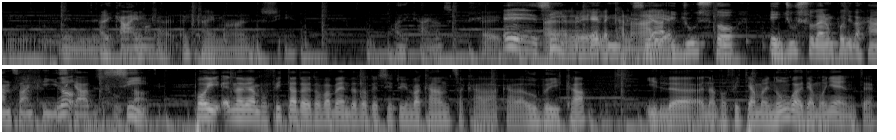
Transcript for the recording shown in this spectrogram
eh, nel- Al Cayman. al Ca- al Cayman, sì. Di Cayman, sì. Eh, Eh sì, eh, le- perché le sia, Canarie. è giusto, è giusto dare un po' di vacanza anche agli No, schiavi sì. Poi eh, ne abbiamo approfittato e ho detto, vabbè, dato che sei tu in vacanza, cara, cara rubrica, il, eh, ne approfittiamo e non guardiamo niente.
